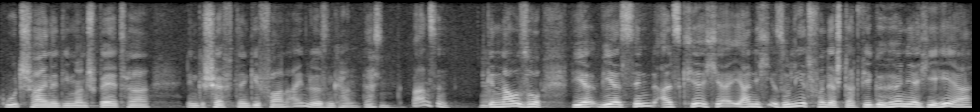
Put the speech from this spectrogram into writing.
Gutscheine, die man später in Geschäften in Gefahren einlösen kann. Das ist Wahnsinn. Ja. Genauso. Wir, wir sind als Kirche ja nicht isoliert von der Stadt. Wir gehören ja hierher.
